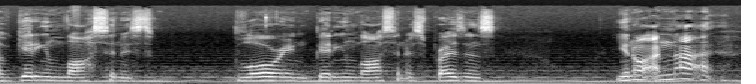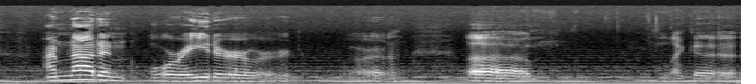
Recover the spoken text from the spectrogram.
of getting lost in His glory and getting lost in His presence. You know, I'm not, I'm not an orator or, or uh, like a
